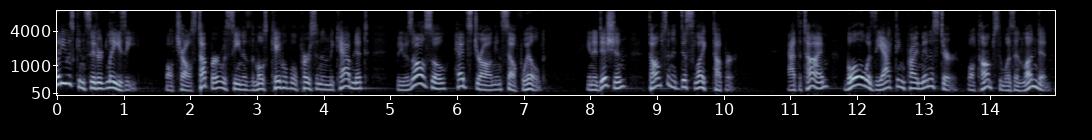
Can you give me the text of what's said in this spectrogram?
but he was considered lazy, while Charles Tupper was seen as the most capable person in the cabinet, but he was also headstrong and self willed. In addition, Thompson had disliked Tupper. At the time, Bowell was the acting prime minister, while Thompson was in London.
